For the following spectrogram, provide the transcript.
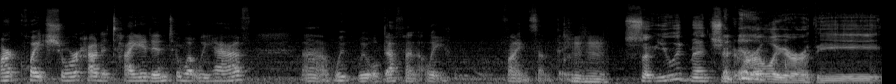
aren't quite sure how to tie it into what we have. Uh, we, we will definitely find something. hmm So you had mentioned earlier the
